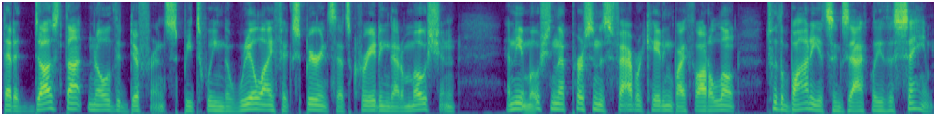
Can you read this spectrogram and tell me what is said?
that it does not know the difference between the real life experience that's creating that emotion and the emotion that person is fabricating by thought alone. To the body, it's exactly the same.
